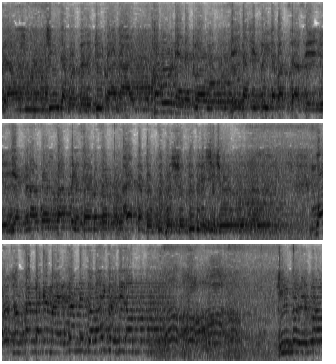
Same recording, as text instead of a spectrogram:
ফেরাউন চিন্তা করতে যে কি করা যায়। খবর নিয়ে দেখল, এই দাসীর দুইটা বাচ্চা আছে। একজনের বয়স পাঁচ থেকে ছয় বছর, আর একটা দুগ্ধ বস্য দুধের শিশু। বড় সন্তানটাকে মায়ের সামনে জবাই করে দিল। কিন্তু এরপরও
